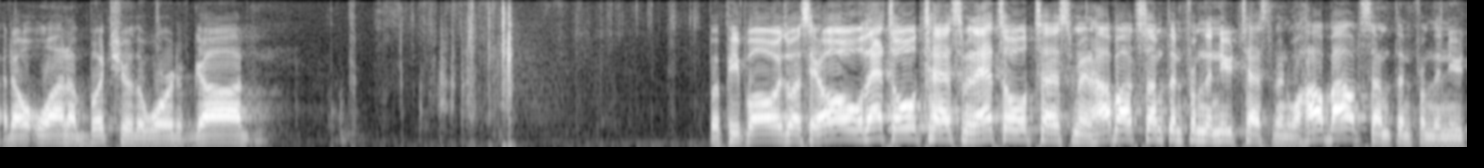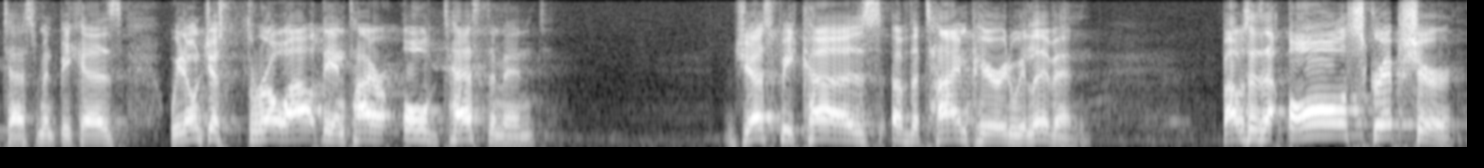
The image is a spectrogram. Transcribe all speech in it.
I don't want to butcher the word of God. But people always want to say, oh, that's Old Testament, that's Old Testament. How about something from the New Testament? Well, how about something from the New Testament? Because we don't just throw out the entire Old Testament just because of the time period we live in. The Bible says that all Scripture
